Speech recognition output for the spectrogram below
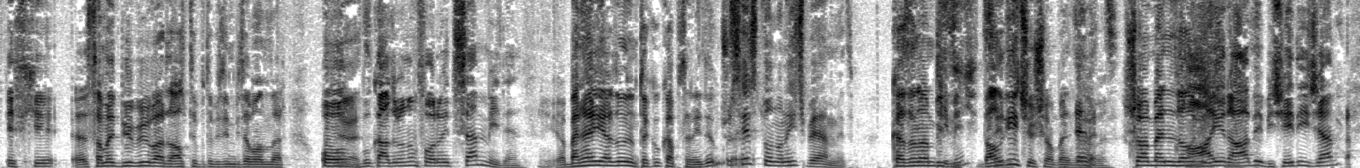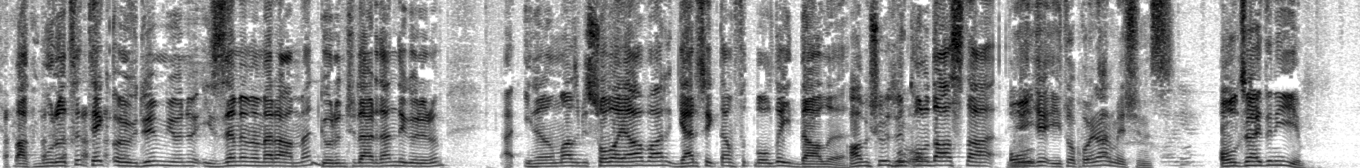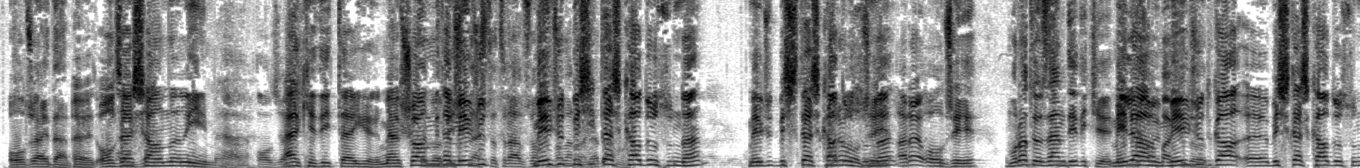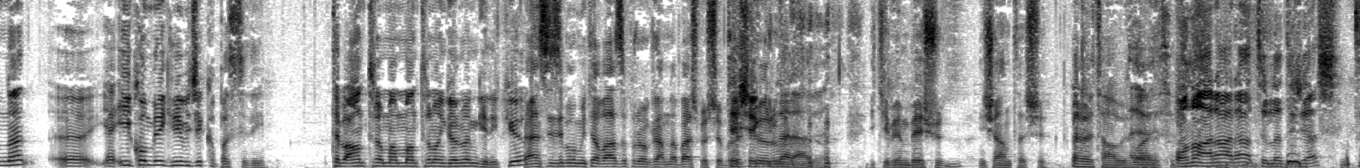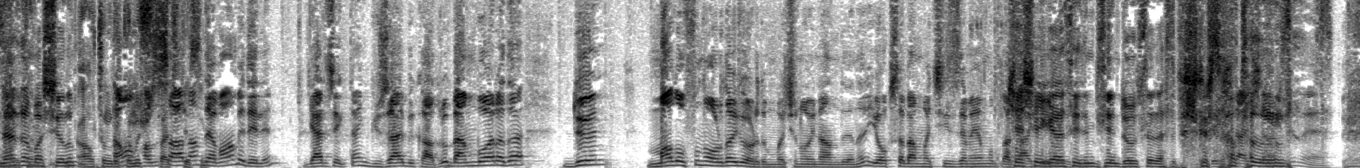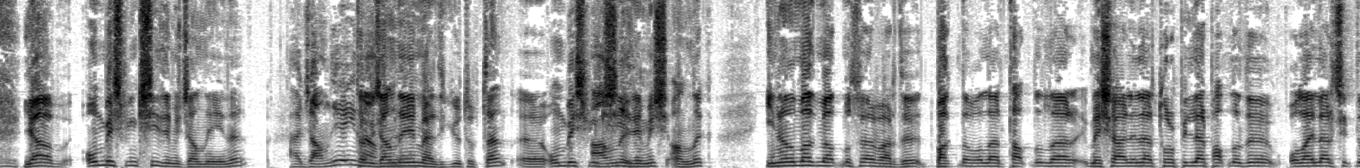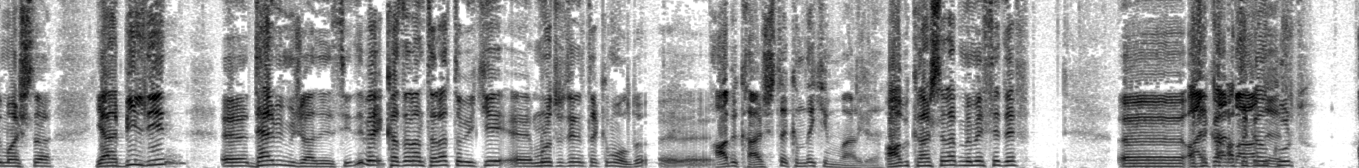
eski e, Samet Bülbül vardı altyapıda bizim bir zamanlar. O Evet. Bu kadronun forveti sen miydin? ya ben her yerde oynadım takım kaptanıydım. Şu ses tonunu hiç beğenmedim. Kazanan bizdik. Dalga geçiyor şu an benden Evet. abi. Şu an benden dalga Hayır geçiyor. abi bir şey diyeceğim. Bak Murat'ı tek övdüğüm yönü izlemememe rağmen görüntülerden de görüyorum. İnanılmaz bir sol ayağı var. Gerçekten futbolda iddialı. Abi şöyle Bu konuda asla Yenge iyi top oynar mı eşiniz? Olcay'dan iyiyim. Olcay'dan. Evet Olcay Şahan'dan iyiyim ben Ha, abi. Olcay Herkese iddiaya girerim. Yani şu an o mesela Beşiktaş'ta, mevcut mevcut Beşiktaş kadrosundan mevcut Beşiktaş kadrosundan ara Olcay'ı. Murat Özen dedi ki Melih abi mevcut e, Beşiktaş kadrosundan e, yani ilk 11'e girebilecek kapasitedeyim. Tabi antrenman antrenman görmem gerekiyor. Ben sizi bu mütevazı programda baş başa bırakıyorum. Teşekkürler abi. 2500 Nişantaşı. Evet abi Evet, maalesef. onu ara ara hatırlatacağız. Nereden başlayalım? Altın tamam dokunuş halı sahadan kesim. devam edelim. Gerçekten güzel bir kadro. Ben bu arada dün Malof'un orada gördüm maçın oynandığını. Yoksa ben maçı izlemeye mutlaka Keşke gelirdim. gelseydin bir seni dövselerdi Beşiktaş? Ya 15 bin kişi izlemiş canlı yayını. Ha canlı yayın Tabii canlı yayın verdik YouTube'dan. Ee, 15 bin kişi Anlık. izlemiş anlık. İnanılmaz bir atmosfer vardı. Baklavalar, tatlılar, meşaleler, torpiller patladı. Olaylar çıktı maçta. Yani bildiğin e, derbi mücadelesiydi ve kazanan taraf tabii ki e, Murat Özen'in takımı oldu. E, Abi karşı takımda kim vardı? abi karşı taraf Mehmet Sedef, e, Atakan, Alper Atakan Bahadır. Kurt,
